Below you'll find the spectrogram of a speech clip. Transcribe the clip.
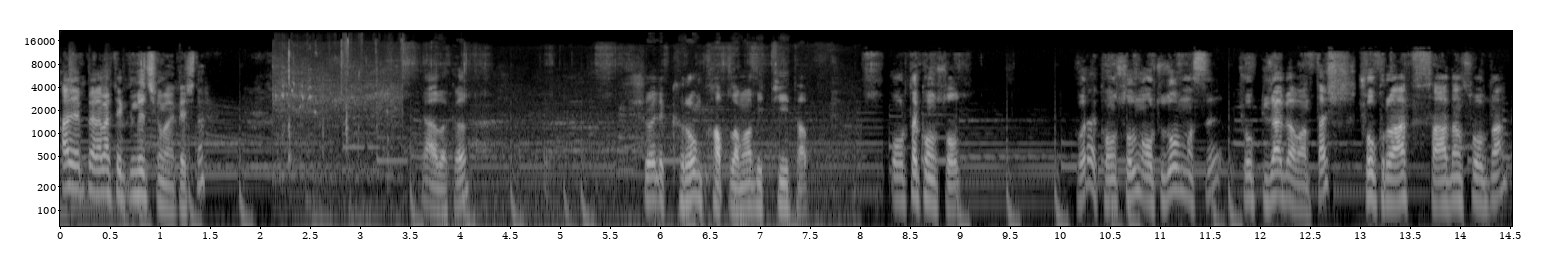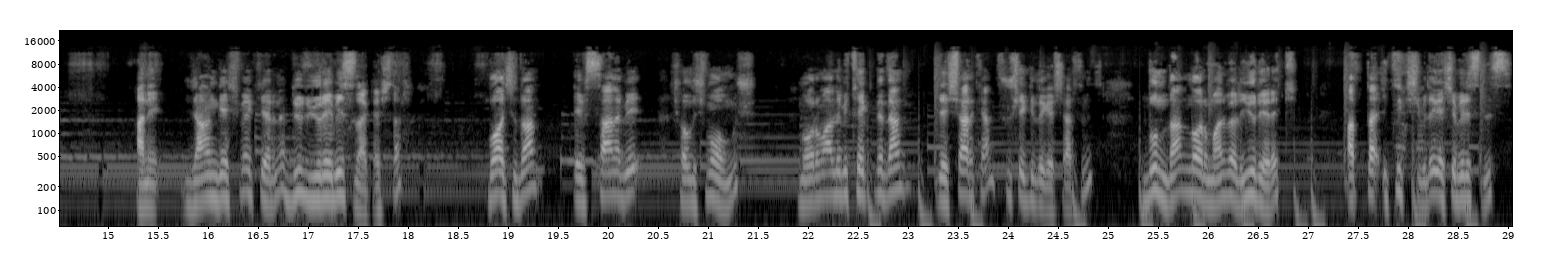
Hadi hep beraber teknemize çıkalım arkadaşlar. Gel bakalım. Şöyle krom kaplama bir T-top. Orta konsol. Bu arada konsolun ortada olması çok güzel bir avantaj. Çok rahat sağdan soldan hani yan geçmek yerine düz yürüyebilirsiniz arkadaşlar. Bu açıdan efsane bir çalışma olmuş. Normalde bir tekneden geçerken şu şekilde geçersiniz. Bundan normal böyle yürüyerek hatta iki kişi bile geçebilirsiniz.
